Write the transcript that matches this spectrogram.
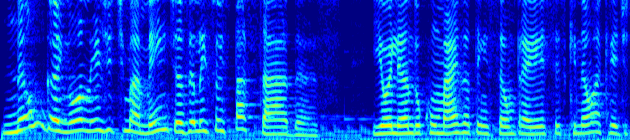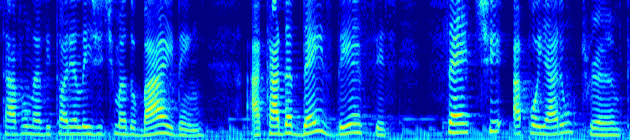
não ganhou legitimamente as eleições passadas. E olhando com mais atenção para esses que não acreditavam na vitória legítima do Biden, a cada 10 desses, 7 apoiaram Trump.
